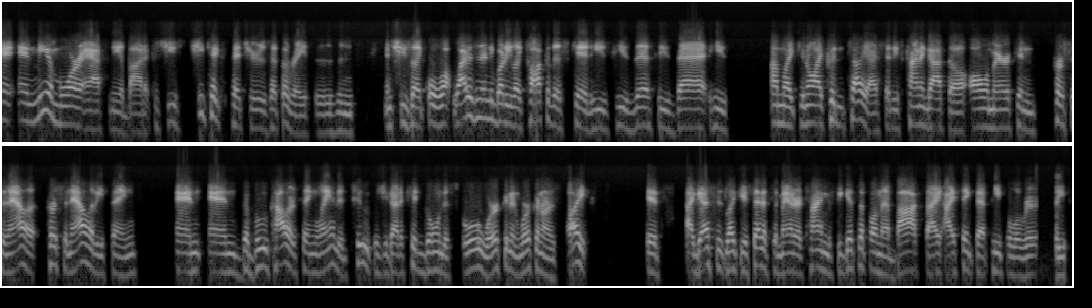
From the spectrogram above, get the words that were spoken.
and, and Mia Moore asked me about it because she's she takes pictures at the races and and she's like, well, wh- why doesn't anybody like talk to this kid? He's he's this, he's that, he's. I'm like, you know, I couldn't tell you. I said he's kind of got the all American personality personality thing, and and the blue collar thing landed too because you got a kid going to school, working and working on his bike. It's I guess it's like you said, it's a matter of time. If he gets up on that box, I, I think that people will really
